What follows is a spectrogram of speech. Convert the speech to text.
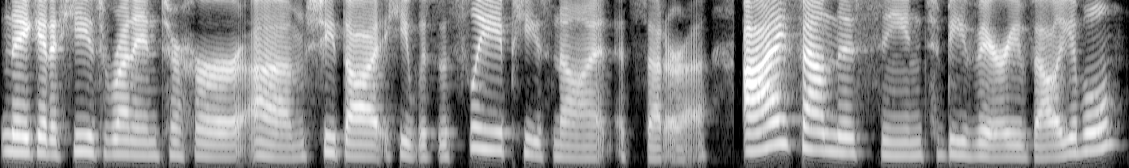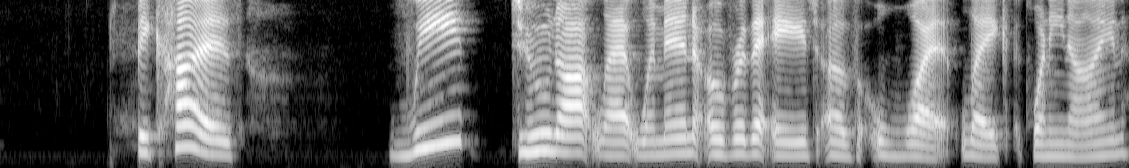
naked and he's run into her um she thought he was asleep he's not etc i found this scene to be very valuable because we do not let women over the age of what like 29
